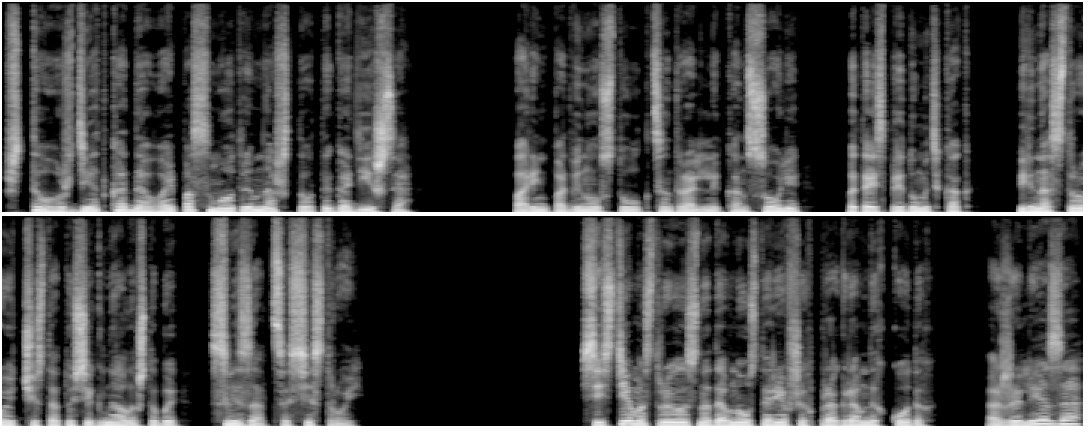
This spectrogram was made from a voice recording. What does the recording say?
«Что ж, детка, давай посмотрим, на что ты годишься». Парень подвинул стул к центральной консоли, пытаясь придумать, как перенастроить частоту сигнала, чтобы связаться с сестрой. Система строилась на давно устаревших программных кодах, а железо...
